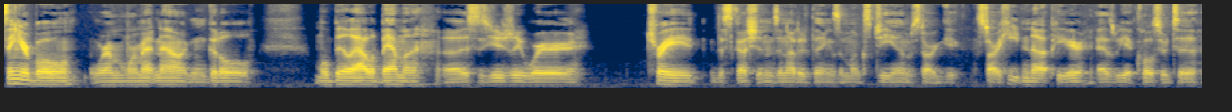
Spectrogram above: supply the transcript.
Senior Bowl where I'm where I'm at now in good old Mobile, Alabama. Uh, this is usually where trade discussions and other things amongst GMs start get, start heating up here as we get closer to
